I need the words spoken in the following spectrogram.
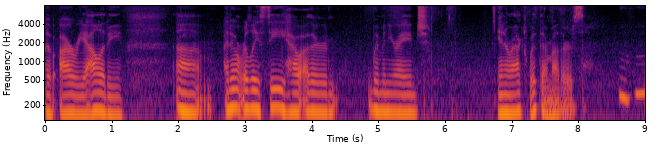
of our reality, um, I don't really see how other women your age interact with their mothers. Mm-hmm.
